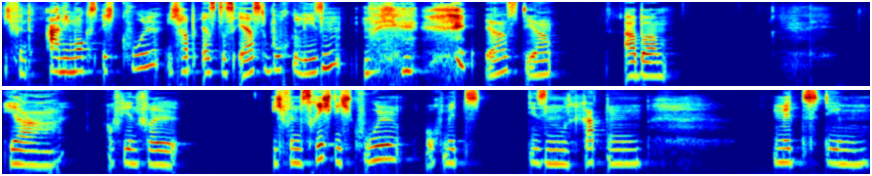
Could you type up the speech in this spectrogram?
Ich finde Animox echt cool. Ich habe erst das erste Buch gelesen. erst, ja. Aber ja, auf jeden Fall, ich finde es richtig cool, auch mit diesen Ratten, mit dem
